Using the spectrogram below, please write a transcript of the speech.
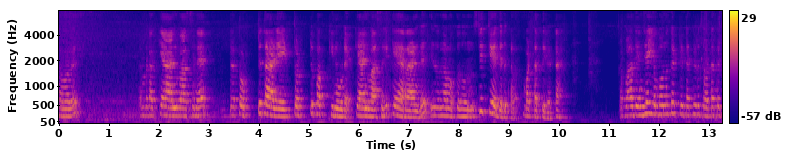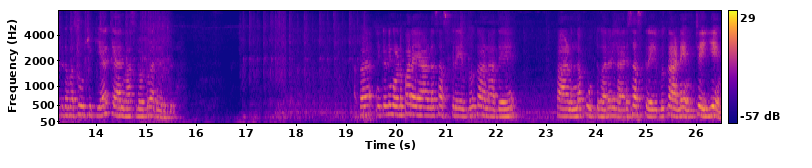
നമ്മൾ നമ്മുടെ ക്യാൻവാസിനെ തൊട്ട് താഴെ തൊട്ട് പക്കിനൂടെ ക്യാൻവാസിൽ കയറാണ്ട് ഇത് നമുക്കിതൊന്ന് സ്റ്റിച്ച് ചെയ്തെടുക്കണം. വട്ടത്തിൽ അപ്പോൾ ആദ്യം ചെയ്യുമ്പോൾ ഒന്ന് കെട്ടിട്ടൊക്കെ എടുത്തോട്ടെ കെട്ടിടുമ്പോൾ സൂക്ഷിക്കുക ക്യാൻവാസിലോട്ട് വരരുത്. അപ്പോൾ എനിക്ക് നിങ്ങളോട് പറയാനുള്ള സബ്സ്ക്രൈബ് കാണാതെ കാണുന്ന കൂട്ടുകാരെല്ലാവരും സബ്സ്ക്രൈബ് കാണേം ചെയ്യേം.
